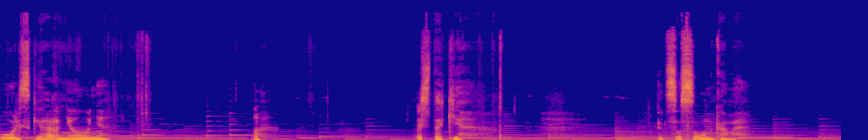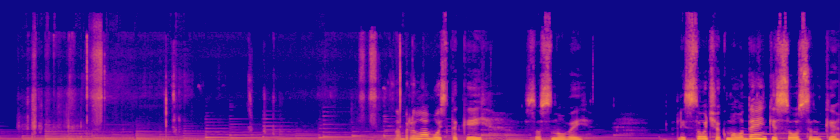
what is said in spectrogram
Польські, гарнюні. Ось такі. Під сосонками. Забрела ось такий сосновий лісочок, молоденькі сосенки.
